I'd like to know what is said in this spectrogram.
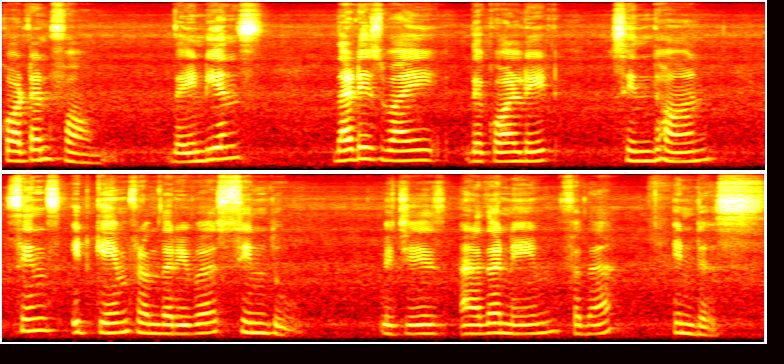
cotton farm. The Indians, that is why they called it Sindon, since it came from the river Sindhu, which is another name for the Indus.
